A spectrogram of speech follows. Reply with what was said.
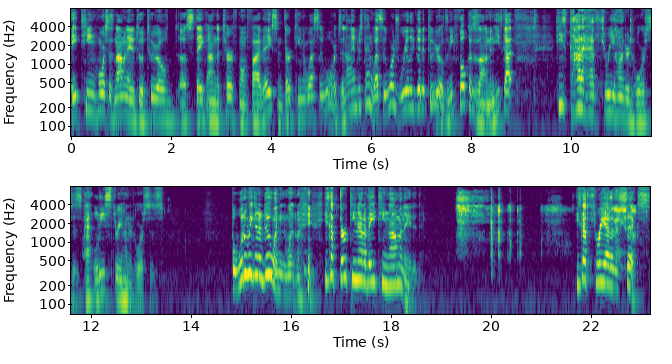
18 horses nominated to a two-year-old uh, stake on the turf going five ace, and 13 are Wesley Ward's. And I understand Wesley Ward's really good at two-year-olds, and he focuses on them, and he's got he's got to have 300 horses, at least 300 horses. But what are we going to do when when he's got 13 out of 18 nominated? He's got three out of the six.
